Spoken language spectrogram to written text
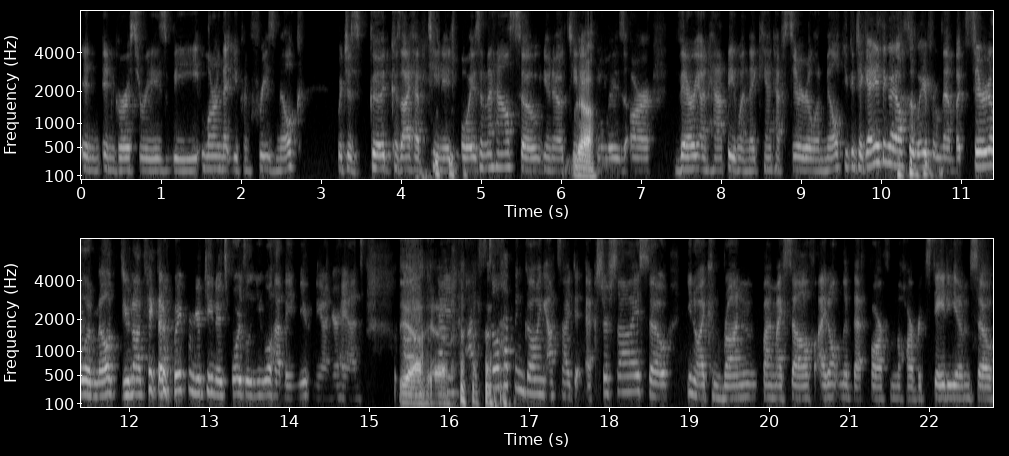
in in groceries. We learned that you can freeze milk which is good because I have teenage boys in the house. So, you know, teenage yeah. boys are very unhappy when they can't have cereal and milk. You can take anything else away from them, but cereal and milk, do not take that away from your teenage boys or you will have a mutiny on your hands. Yeah, um, yeah. And I still have been going outside to exercise. So, you know, I can run by myself. I don't live that far from the Harvard Stadium. So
